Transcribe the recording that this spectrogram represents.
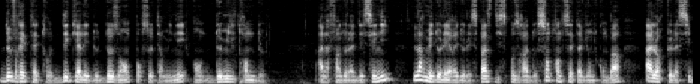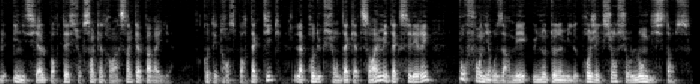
devrait être décalé de deux ans pour se terminer en 2032. À la fin de la décennie, l'armée de l'air et de l'espace disposera de 137 avions de combat, alors que la cible initiale portait sur 185 appareils. Côté transport tactique, la production d'A400M est accélérée pour fournir aux armées une autonomie de projection sur longue distance.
